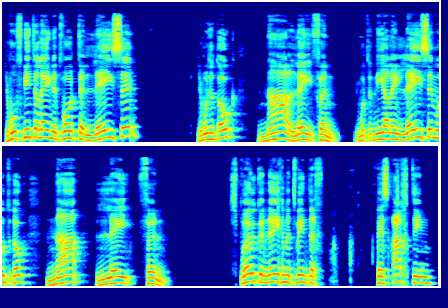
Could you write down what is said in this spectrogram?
Je hoeft niet alleen het woord te lezen, je moet het ook naleven. Je moet het niet alleen lezen, je moet het ook naleven. Spreuken 29, vers 18.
